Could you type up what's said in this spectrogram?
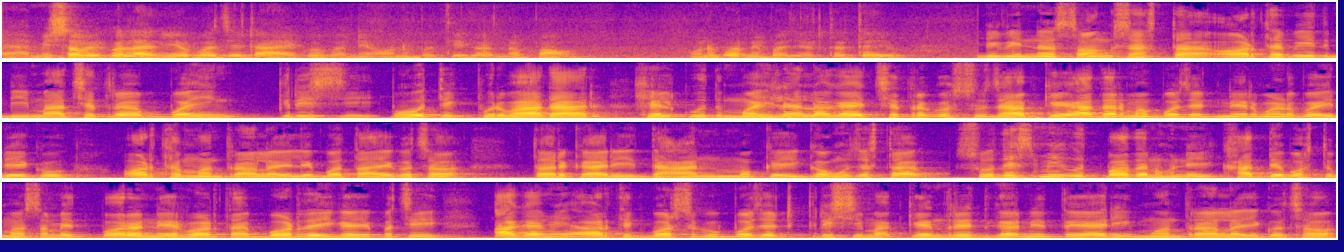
हामी सबैको लागि यो बजेट आएको भन्ने अनुभूति गर्न पाउन् हुनुपर्ने बजेट त त्यही हो। विभिन्न सङ्घ संस्था अर्थविद बिमा क्षेत्र बैङ्क कृषि भौतिक पूर्वाधार खेलकुद महिला लगायत क्षेत्रको सुझावकै आधारमा बजेट निर्माण भइरहेको अर्थ मन्त्रालयले बताएको छ। तरकारी धान मकै गहुँ जस्ता स्वदेशमै उत्पादन हुने खाद्य वस्तुमा समेत परनिर्भरता बढ्दै गएपछि आगामी आर्थिक वर्षको बजेट कृषिमा केन्द्रित गर्ने तयारी मन्त्रालयको छ।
